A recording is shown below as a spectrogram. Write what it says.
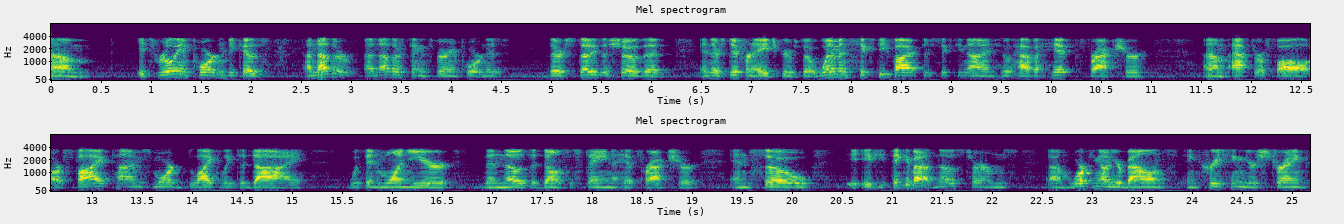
Um, it's really important because another another thing that's very important is there are studies that show that, and there's different age groups, but women 65 through 69 who have a hip fracture um, after a fall are five times more likely to die within one year than those that don't sustain a hip fracture. And so if you think about it in those terms, um, working on your balance, increasing your strength,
